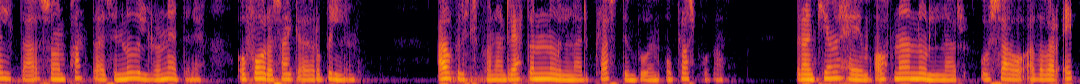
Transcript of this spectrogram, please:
elda svo hann pantaði sér núðlur á netinu og fór að sækja þær á bílnum. Afgriðslukonan rétt hann núðlunar í plastumbúðum og plastboka. Þegar hann kemur heim opnaði hann núðlunar og sá að það var einn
